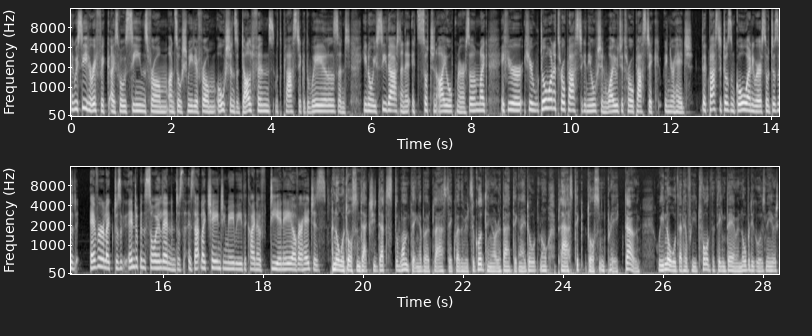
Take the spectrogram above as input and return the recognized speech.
Like we see horrific, I suppose, scenes from on social media from oceans of dolphins with the plastic of the whales, and you know you see that, and it, it's such an eye opener. So I'm like, if you're if you don't want to throw plastic in the ocean, why would you throw plastic in your hedge? The plastic doesn't go anywhere. So does it ever like does it end up in the soil then and does is that like changing maybe the kind of DNA of our hedges? No, it doesn't actually. That's the one thing about plastic, whether it's a good thing or a bad thing, I don't know. Plastic doesn't break down. We know that if we throw the thing there and nobody goes near it,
